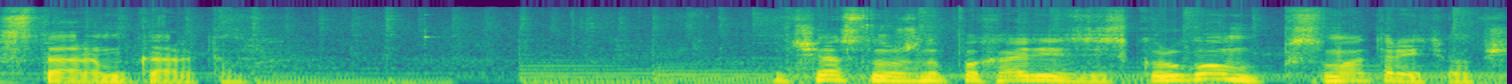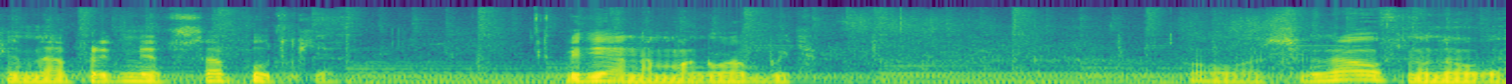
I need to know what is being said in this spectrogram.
старым картам. Сейчас нужно походить здесь кругом, посмотреть вообще на предмет сопутки. Где она могла быть. Вот, сигналов много.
